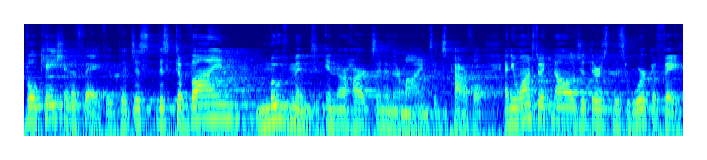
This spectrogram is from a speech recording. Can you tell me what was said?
vocation of faith, just this divine movement in their hearts and in their minds. It's powerful. And he wants to acknowledge that there's this work of faith,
